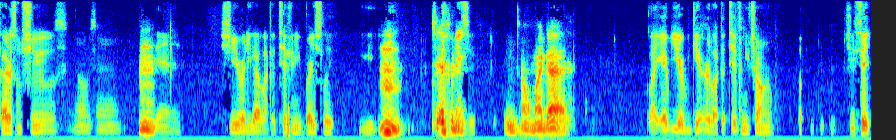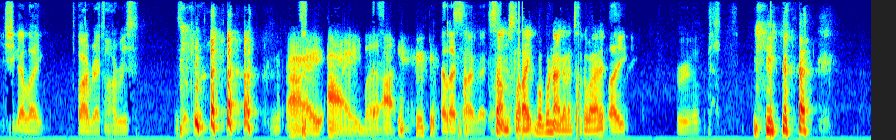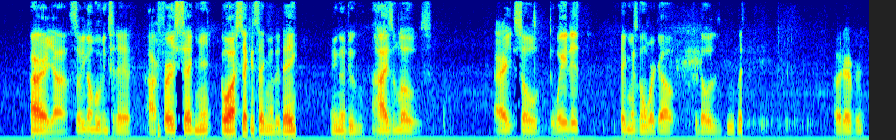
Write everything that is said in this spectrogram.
Got her some shoes. You know what I'm saying? Mm. Then she already got like a Tiffany bracelet. Yeah, Mm. Tiffany. Oh my god. Like every year we get her like a Tiffany charm. She said she got like five racks on her wrist. It's okay. I I but I. Got like five racks. on Something slight, but we're not gonna talk about it. Like for real. All right, y'all. So we're gonna move into the our first segment or our second segment of the day. And We're gonna do highs and lows. All right. So the way this segment's gonna work out for those who listen or whatever,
